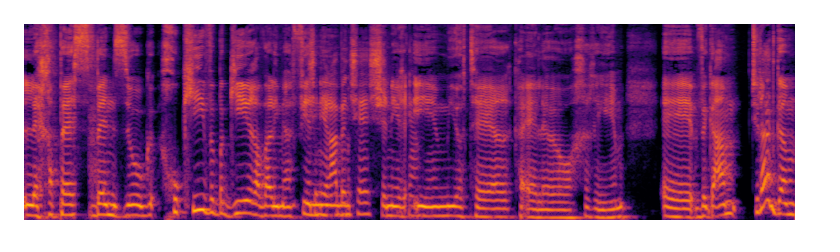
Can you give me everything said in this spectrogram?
לחפש בן זוג חוקי ובגיר, אבל עם מאפיינים... שנראה בן שש, שנראים כן. יותר כאלה או אחרים, אה, וגם, את יודעת, גם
